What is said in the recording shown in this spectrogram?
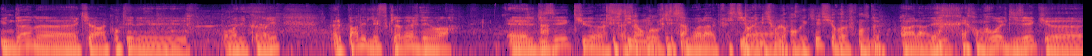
une dame euh, qui a raconté des, pour moi des conneries. Elle parlait de l'esclavage des Noirs. Et elle disait que. Ah. Christine Angot, c'est Christine, ça Voilà, Christine. Dans l'émission euh, Laurent Ruquier sur France 2. Voilà, et, en gros, elle disait que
